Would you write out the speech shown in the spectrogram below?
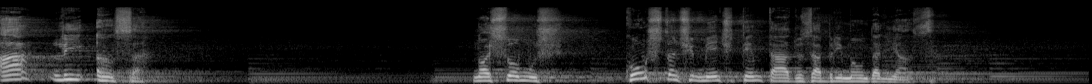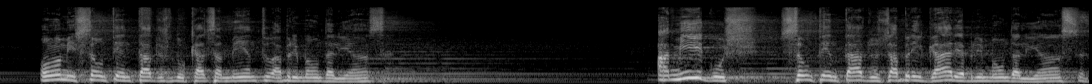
aliança. Nós somos constantemente tentados a abrir mão da aliança. Homens são tentados no casamento a abrir mão da aliança. Amigos são tentados a brigar e abrir mão da aliança.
